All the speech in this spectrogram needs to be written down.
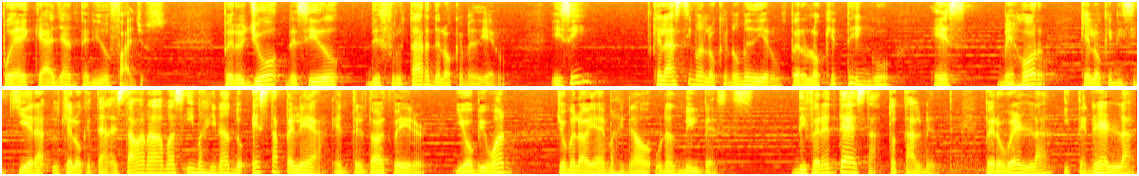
puede que hayan tenido fallos, pero yo decido disfrutar de lo que me dieron. Y sí, qué lástima lo que no me dieron, pero lo que tengo es mejor que lo que ni siquiera, que lo que estaba nada más imaginando. Esta pelea entre Darth Vader y Obi-Wan yo me lo había imaginado unas mil veces. Diferente a esta, totalmente. Pero verla y tenerla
